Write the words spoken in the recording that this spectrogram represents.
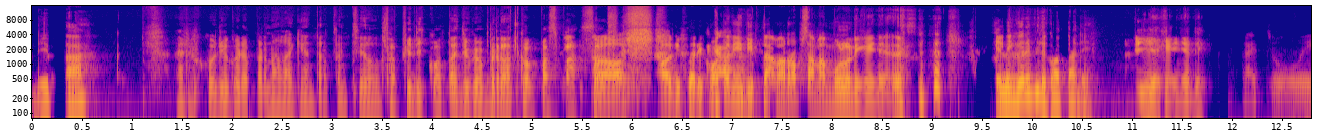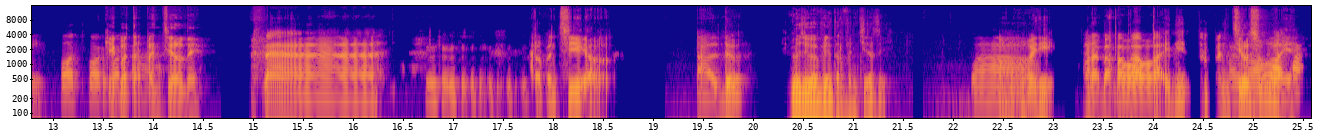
Dipta. Aduh, gue juga udah pernah lagi yang terpencil, tapi di kota juga berat kalau pas-pasan. kalau kalau Dipta di kota nih Dipta sama Rob sama mulu nih kayaknya Feeling gue pilih kota deh. iya kayaknya deh Nggak cuy, vote for Kayak gue terpencil deh. nah terpencil Aldo Gue juga pilih terpencil sih. wow. oh ini para bapak-bapak ini terpencil Kalau semua ya bapak-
